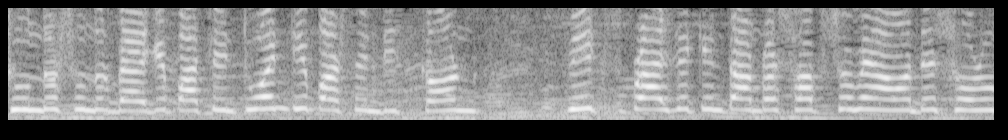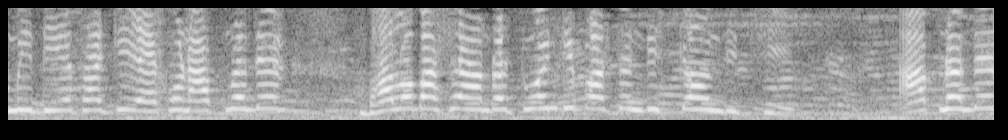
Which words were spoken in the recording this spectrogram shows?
সুন্দর সুন্দর ব্যাগে পাচ্ছেন টোয়েন্টি পার্সেন্ট ডিসকাউন্ট ফিক্সড প্রাইসে কিন্তু আমরা সবসময় আমাদের শোরুমে দিয়ে থাকি। এখন আপনাদের ভালোবাসায় আমরা টোয়েন্টি পার্সেন্ট ডিসকাউন্ট দিচ্ছি। আপনাদের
